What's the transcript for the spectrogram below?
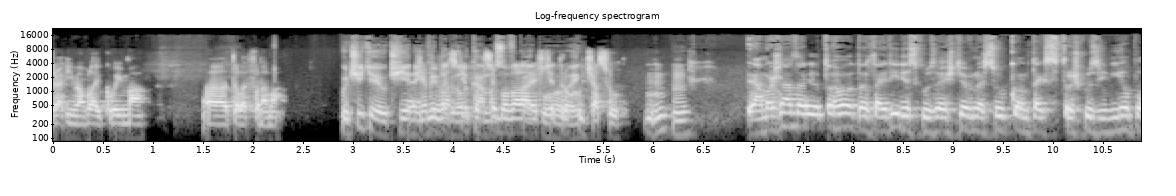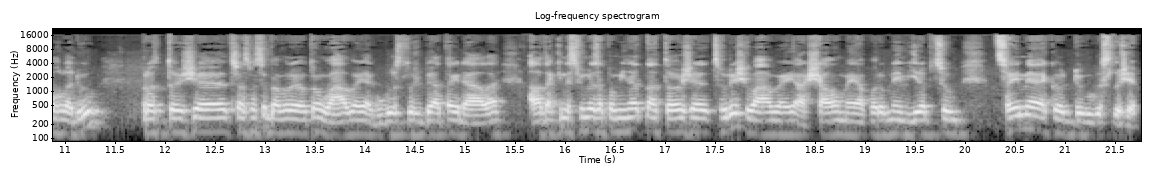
drahýma vlajkovýma uh, telefonama. Určitě, určitě. Že by vlastně potřebovala ještě trochu času. Mm-hmm. Hmm. Já možná tady do toho, tady té diskuze ještě vnesu kontext trošku z jiného pohledu, protože třeba jsme se bavili o tom Huawei a Google služby a tak dále, ale taky nesmíme zapomínat na to, že co když Huawei a Xiaomi a podobným výrobcům, co jim je jako do Google služeb?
